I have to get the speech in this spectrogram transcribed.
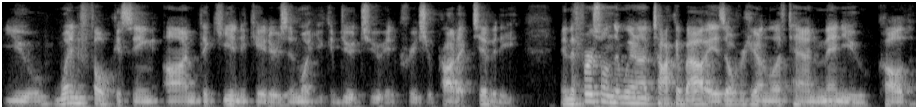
you when focusing on the key indicators and what you can do to increase your productivity. And the first one that we're going to talk about is over here on the left-hand menu called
